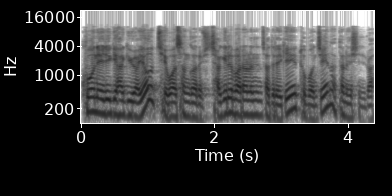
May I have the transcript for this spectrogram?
구원에 이르게 하기 위하여 죄와 상관없이 자기를 바라는 자들에게 두 번째 나타내시니라.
